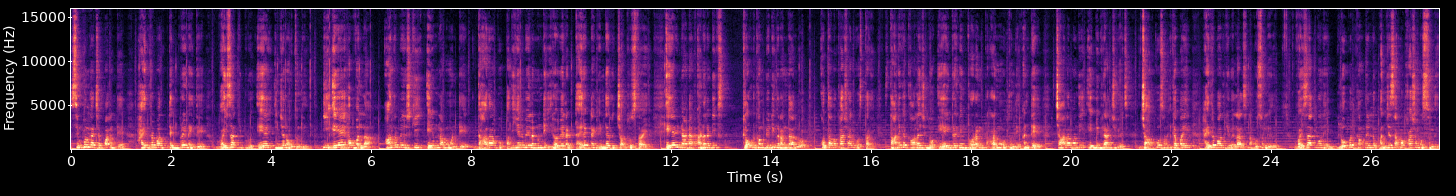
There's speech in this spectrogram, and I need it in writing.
సింపుల్గా చెప్పాలంటే హైదరాబాద్ టెక్ బ్రెయిన్ అయితే వైజాగ్ ఇప్పుడు ఏఐ ఇంజన్ అవుతుంది. ఈ ఏఐ హబ్ వల్ల ఆంధ్రప్రదేశ్కి ఏం లాభం అంటే దాదాపు పదిహేను వేల నుండి ఇరవై వేల డైరెక్ట్ అండ్ ఇండైరెక్ట్ జాబ్స్ వస్తాయి. AI data analytics cloud computing రంగాల్లో కొత్త అవకాశాలు వస్తాయి. స్థానిక కాలేజీలో ఏఐ ట్రైనింగ్ ప్రోగ్రామ్ ప్రారంభమవుతుంది. అంటే చాలామంది ఏపీ గ్రాడ్యుయేట్స్ జాబ్ కోసం ఇకపై హైదరాబాద్కి వెళ్ళాల్సిన అవసరం లేదు. వైజాగ్లోనే గ్లోబల్ కంపెనీలో పనిచేసే అవకాశం వస్తుంది.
